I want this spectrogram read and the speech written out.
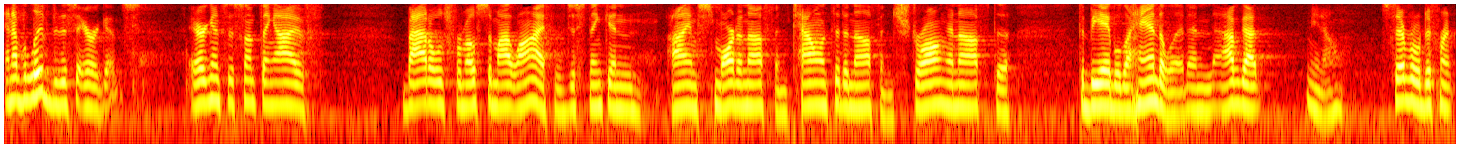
And I've lived this arrogance. Arrogance is something I've battled for most of my life of just thinking I am smart enough and talented enough and strong enough to, to be able to handle it. And I've got, you know, several different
